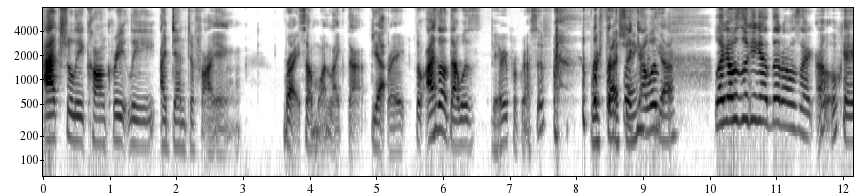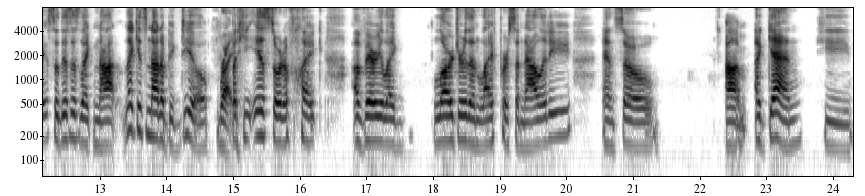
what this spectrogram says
actually concretely identifying right. someone like that Yeah. right so i thought that was very progressive Refreshing. like I was- yeah. like i was looking at that i was like oh okay so this is like not like it's not a big deal Right. but he is sort of like a very like larger than life personality. And so um again he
